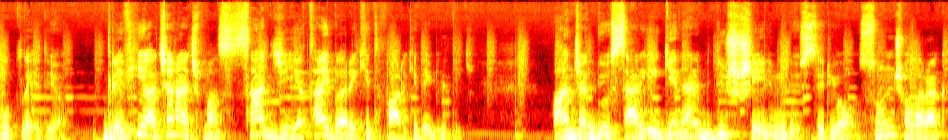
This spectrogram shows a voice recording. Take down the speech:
mutlu ediyor. Grafiği açar açmaz sadece yatay bir hareketi fark edebildik. Ancak gösterge genel bir düşüş eğilimi gösteriyor. Sonuç olarak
